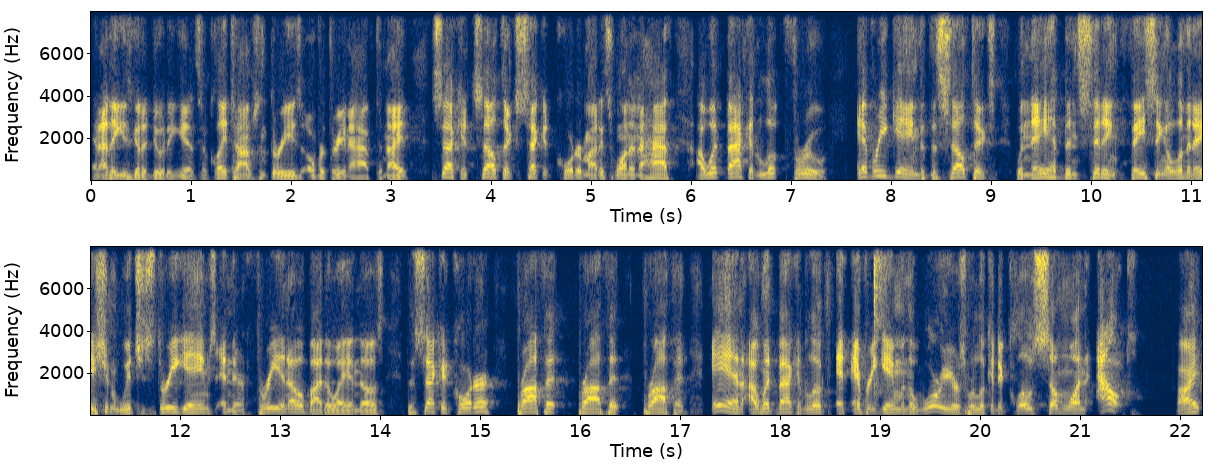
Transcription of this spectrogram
and I think he's going to do it again. So Klay Thompson threes over three and a half tonight. Second, Celtics, second quarter minus one and a half. I went back and looked through every game that the Celtics, when they have been sitting facing elimination, which is three games, and they're 3 and 0, by the way, in those, the second quarter, profit, profit, profit. And I went back and looked at every game when the Warriors were looking to close someone out. All right.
